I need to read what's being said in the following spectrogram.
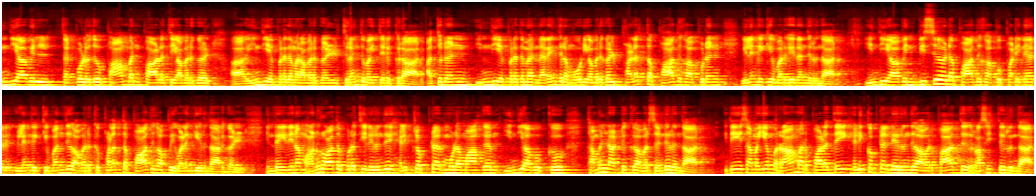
இந்தியாவில் தற்பொழுது பாம்பன் பாலத்தை அவர்கள் இந்திய பிரதமர் அவர்கள் திறந்து வைத்திருக்கிறார். அத்துடன் இந்திய பிரதமர் நரேந்திர மோடி அவர்கள் பலத்த பாதுகாப்புடன் இலங்கைக்கு வருகை தந்திருந்தார். இந்தியாவின் விசேட பாதுகாப்பு படையினர் இலங்கைக்கு வந்து அவருக்கு பலத்த பாதுகாப்பை வழங்கியிருந்தார்கள். இன்றைய தினம் அனுராதபுரத்தில் இருந்து ஹெலிகாப்டர் மூலமாக இந்தியாவுக்கு தமிழ்நாட்டுக்கு அவர் சென்றிருந்தார். இதே சமயம் ராமர் பாலத்தை ஹெலிகாப்டரில் இருந்து அவர் பார்த்து ரசித்திருந்தார்.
